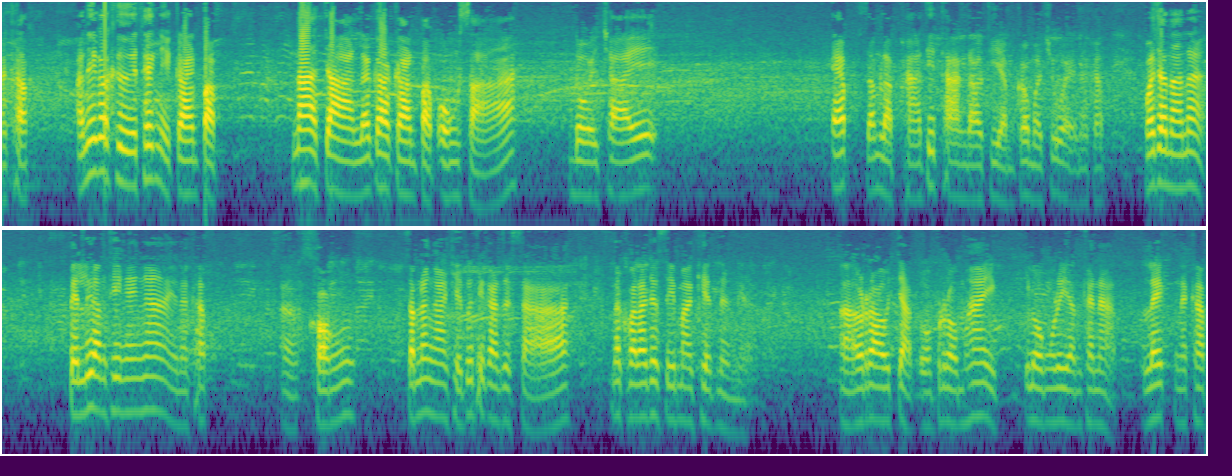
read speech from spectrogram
นะครับ อันนี้ก็คือเทคนิคการปรับหน้าจานและก็การปรับองศา โดยใช้แอปสำหรับหาทิศทางดาวเทียมเข้ามาช่วยนะครับ เพราะฉะนั้นน่ะเป็นเรื่องที่ง่าย ๆนะครับ ของสำนักงงานเขตพื้นที่การศึกษา นครราชสีมาเขตหนึ่งเนี่ยเอ่อเราจัดอบรมให้โรงเรียนขนาดเล็กนะครับ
